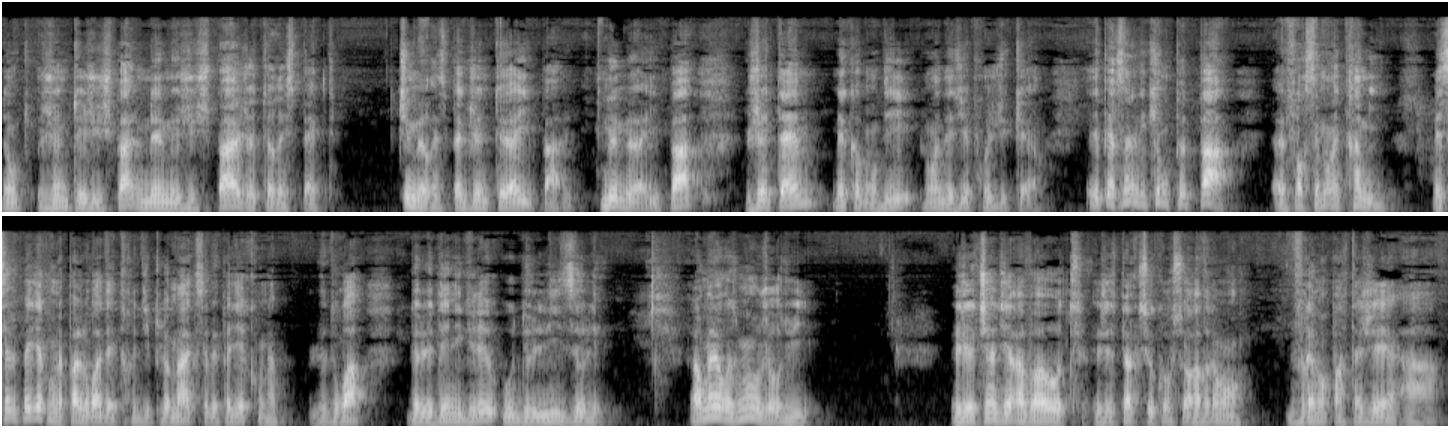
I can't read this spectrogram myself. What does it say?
Donc je ne te juge pas, ne me juge pas, je te respecte. Tu me respectes, je ne te haïs pas. Ne me haïs pas, je t'aime, mais comme on dit, loin des yeux, proche du cœur. Il y a des personnes avec qui on ne peut pas euh, forcément être amis. Mais ça ne veut pas dire qu'on n'a pas le droit d'être diplomate, ça ne veut pas dire qu'on a le droit de le dénigrer ou de l'isoler. Alors malheureusement aujourd'hui, et je tiens à dire à voix haute, j'espère que ce cours sera vraiment, vraiment partagé à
